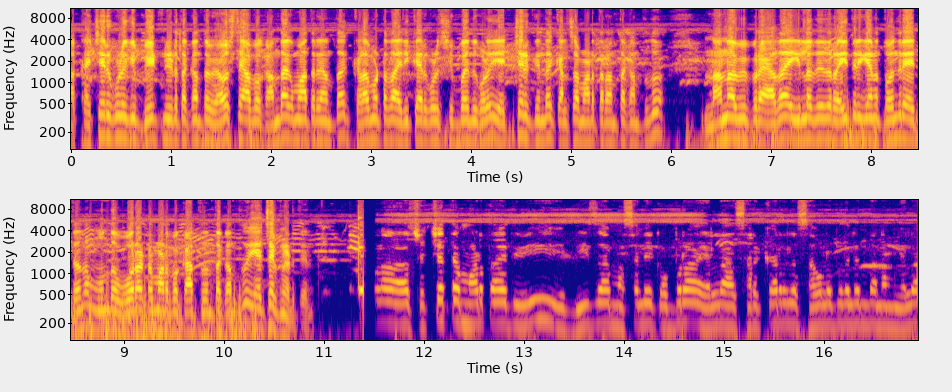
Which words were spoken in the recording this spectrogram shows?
ಆ ಕಚೇರಿಗಳಿಗೆ ಭೇಟಿ ನೀಡತಕ್ಕಂಥ ವ್ಯವಸ್ಥೆ ಆಗ್ಬೇಕು. ಅಂದಾಗ ಮಾತ್ರ ಅಂತ ಕೆಳಮಟ್ಟದ ಅಧಿಕಾರಿಗಳು, ಸಿಬ್ಬಂದಿಗಳು ಎಚ್ಚರಿಕೆಯಿಂದ ಕೆಲಸ ಮಾಡ್ತಾರೆ ಅಂತಕ್ಕಂಥದ್ದು ನನ್ನ ಅಭಿಪ್ರಾಯ ಅದ. ಇಲ್ಲದಿದ್ರೆ ರೈತರಿಗೆ ಏನೋ ತೊಂದರೆ ಆಯ್ತಂದ್ರೆ ಮುಂದೆ ಹೋರಾಟ ಮಾಡ್ಬೇಕಾಗ್ತದೆ ಅಂತಕ್ಕಂಥದ್ದು ಎಚ್ಚರಿಕೆ ನೀಡ್ತೇನೆ. ಸ್ವಚ್ಛತೆ ಮಾಡ್ತಾ ಇದ್ದೀವಿ. ಬೀಜ, ಮಸಾಲೆ, ಗೊಬ್ಬರ ಎಲ್ಲ ಸರ್ಕಾರದ ಸೌಲಭ್ಯದಿಂದ ನಮಗೆಲ್ಲ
